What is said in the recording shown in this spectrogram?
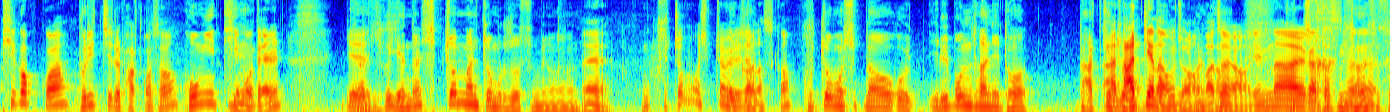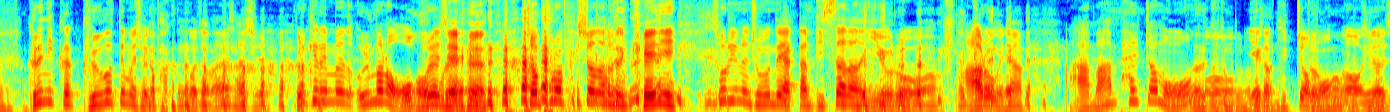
픽업과 브릿지를 바꿔서 02T 네. 모델 야, 이게 이거 옛날 10점 만점으로 줬으면 네. 뭐 9.5, 10점 이러지 그러니까 않았을까? 9.50 나오고 일본산이 더 낮게 아, 좀- 낮게 나오죠. 그러니까 맞아요. 옛날 참 같았으면. 그러니까 그것 때문에 저희가 바꾼 거잖아요, 사실. 그렇게 되면 얼마나 억울해, 억울해. 쟤는. 저 프로페셔널은 괜히 소리는 좋은데 약간 비싸다는 이유로 바로 그냥 아마 한 8.5, 네, 그 어, 얘가 안- 9.5, 어, 이렇게.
